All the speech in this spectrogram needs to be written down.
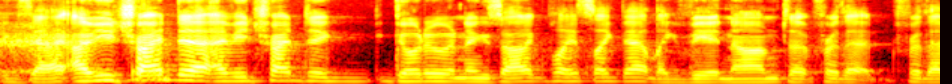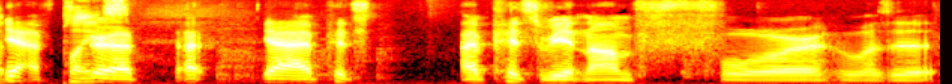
Exactly. Have you tried to? Have you tried to go to an exotic place like that, like Vietnam, to for that for that yeah, place? Sure. I, I, yeah, I pitched. I pitched Vietnam for who was it?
